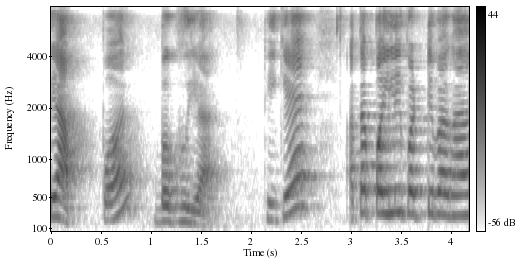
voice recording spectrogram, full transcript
ते आपण बघूया. ठीक आहे? आता पहिली पट्टी बघा.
